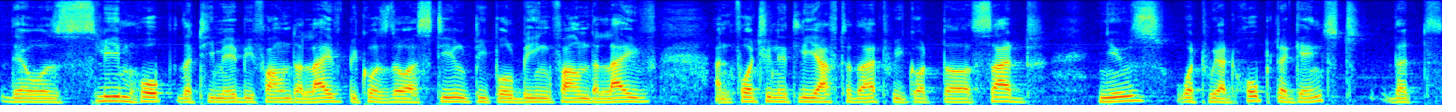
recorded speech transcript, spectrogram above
There was slim hope that he may be found alive because there were still people being found alive. Unfortunately, after that, we got the sad news, what we had hoped against, that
